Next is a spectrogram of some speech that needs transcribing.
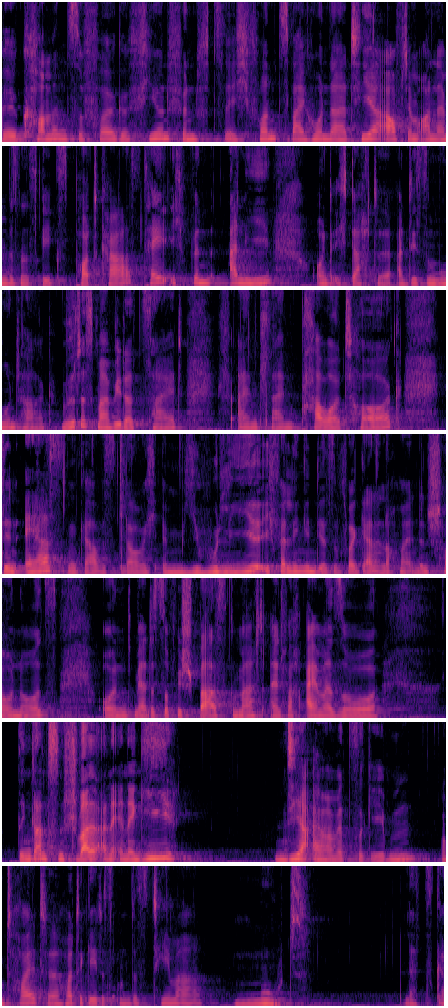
Willkommen zu Folge 54 von 200 hier auf dem Online Business Geeks Podcast. Hey, ich bin Anni und ich dachte, an diesem Montag wird es mal wieder Zeit für einen kleinen Power Talk. Den ersten gab es, glaube ich, im Juli. Ich verlinke ihn dir super gerne nochmal in den Show Notes und mir hat es so viel Spaß gemacht, einfach einmal so den ganzen Schwall an Energie dir einmal mitzugeben. Und heute, heute geht es um das Thema Mut. Let's go.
